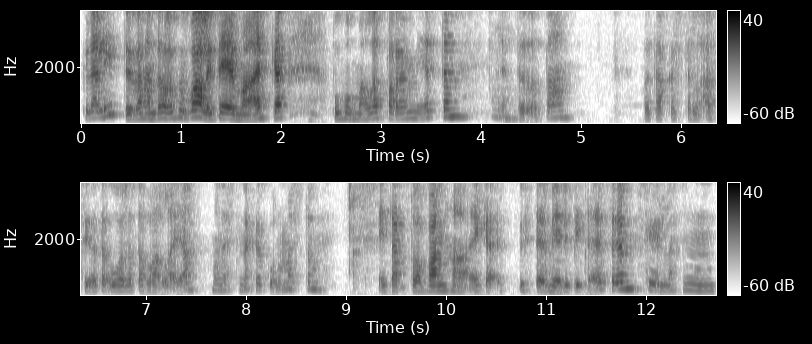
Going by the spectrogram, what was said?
kyllä liittyy vähän tuohon sun vaaliteemaan ehkä puhumalla paremmin, että, mm. että tota, voi tarkastella asioita uudella tavalla ja monesta näkökulmasta. Ei tarttua vanhaa eikä yhteen mielipiteeseen. Kyllä. Mm.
